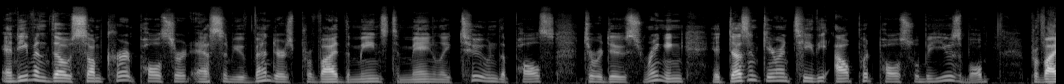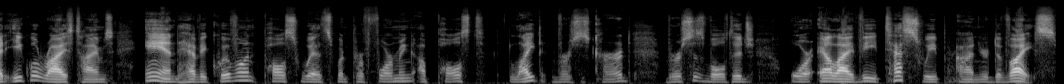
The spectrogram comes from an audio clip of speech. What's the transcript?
And even though some current pulser and SMU vendors provide the means to manually tune the pulse to reduce ringing, it doesn't guarantee the output pulse will be usable, provide equal rise times, and have equivalent pulse widths when performing a pulsed light versus current versus voltage or LIV test sweep on your device.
